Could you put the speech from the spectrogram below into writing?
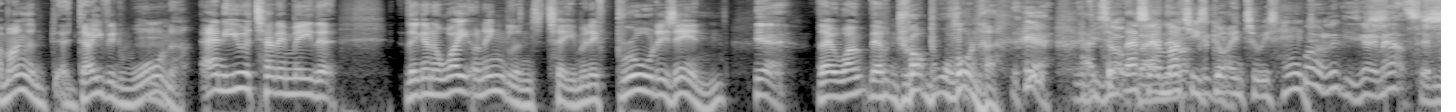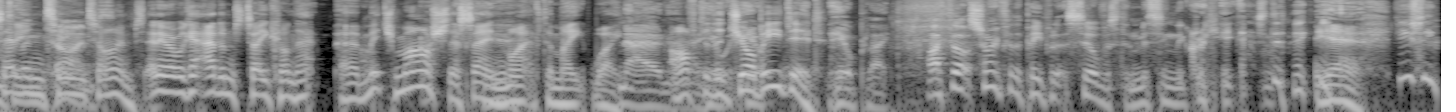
Among them, uh, David Warner. And you were telling me that they're going to wait on England's team, and if Broad is in, Yeah. They won't. They'll drop Warner. Yeah, that's that's how much he's got picking. into his head. Well, look, he's got him out 17, times. Anyway, we'll get Adam's take on that. Uh, Mitch Marsh, they're saying, might have to make way No, no, after no, the job he'll- did. He'll play. I felt sorry for the people at Silverstone missing the cricket yesterday. Yeah. You see?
